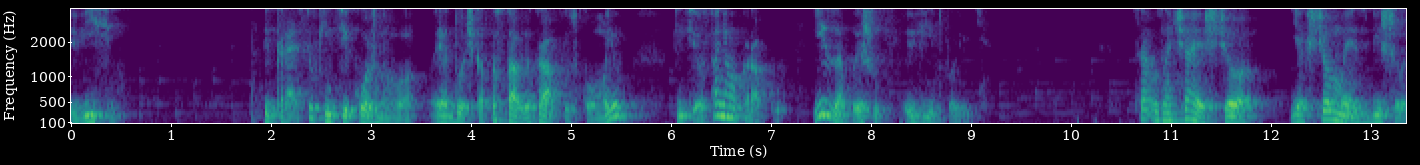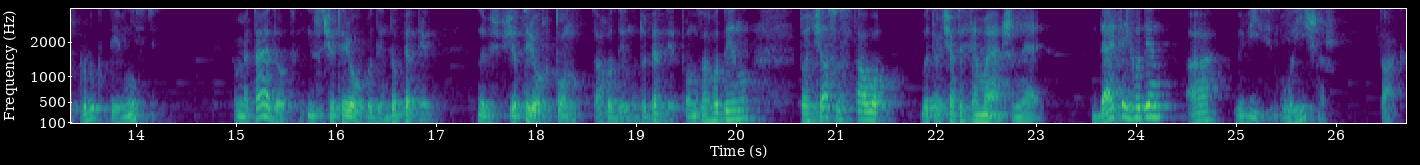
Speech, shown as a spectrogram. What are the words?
8. Підкреслю, в кінці кожного рядочка поставлю крапку з комою, в кінці останнього крапку, і запишу відповідь. Це означає, що якщо ми збільшили продуктивність, пам'ятаєте, от із 4 годин до 5, ну, з 4 тонн за годину до 5 тонн за годину, то часу стало витрачатися менше не 10 годин, а 8. Логічно ж? Так.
